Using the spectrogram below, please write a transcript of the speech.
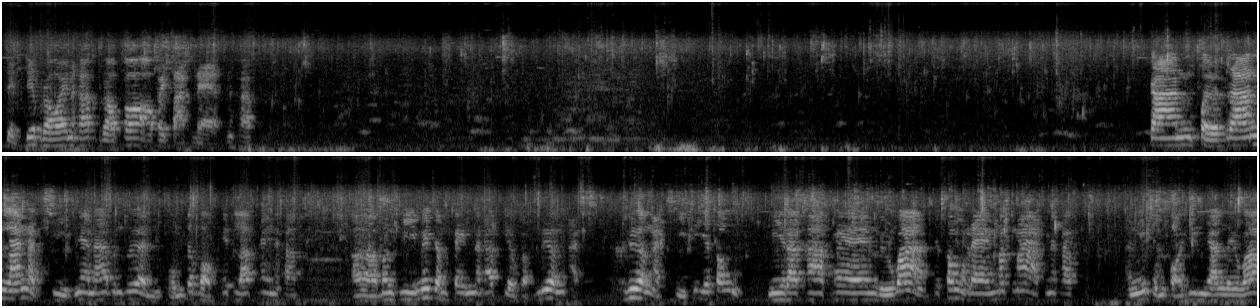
เสร็จเรียบร้อยนะครับ เราก็เอาไปตากแดดนะครับ การเปิดร้านล้างอัดฉีดเนี่ยนะเพื่อนๆผมจะบอกเคล็ดลับให้นะครับบางทีไม่จำเป็นนะครับ เกี่ยวกับเรื่องอัดเครื่องอัดฉีดที่จะต้องมีราคาแพงหรือว่าจะต้องแรงมากๆนะครับ อันนี้ผมขอยืนยันเลยว่า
